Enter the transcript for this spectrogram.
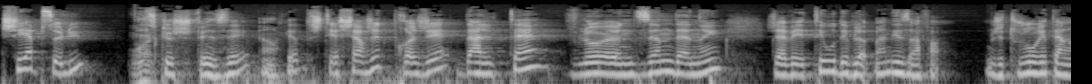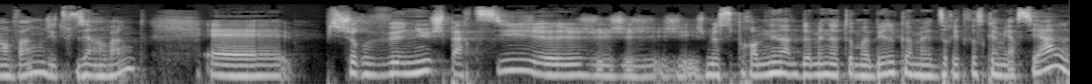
chez Absolu. Ce que je faisais, en fait. J'étais chargée de projet. Dans le temps, là, une dizaine d'années, j'avais été au développement des affaires. J'ai toujours été en vente, étudié en vente. Euh, puis je suis revenue, je suis partie, je, je, je, je- je me suis promenée dans le domaine automobile comme directrice commerciale.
